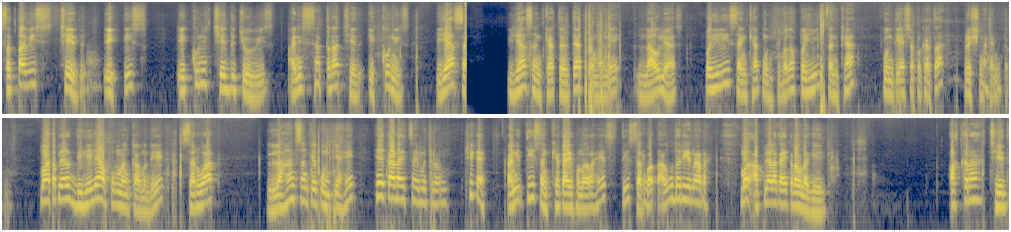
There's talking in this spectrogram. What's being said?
सत्तावीस छेद एकतीस एकोणीस छेद चोवीस आणि सतरा छेद एकोणीस या या संख्या चढत्या क्रमाने लावल्यास पहिली संख्या कोणती? बघा पहिली संख्या कोणती? अशा प्रकारचा प्रश्न आहे मित्रांनो. मग आता आपल्याला दिलेल्या अपूर्णांकामध्ये सर्वात लहान संख्या कोणती आहे? हे काढायचं आहे मित्रांनो. ठीक आहे? आणि ती संख्या काय होणार आहे? ती सर्वात अगोदर येणार आहे. मग आपल्याला काय करावं लागेल? अकरा छेद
